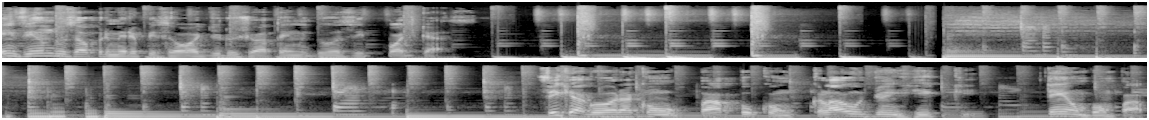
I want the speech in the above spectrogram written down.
Bem-vindos ao primeiro episódio do JM12 Podcast. Fique agora com o papo com Cláudio Henrique. Tenha um bom papo.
